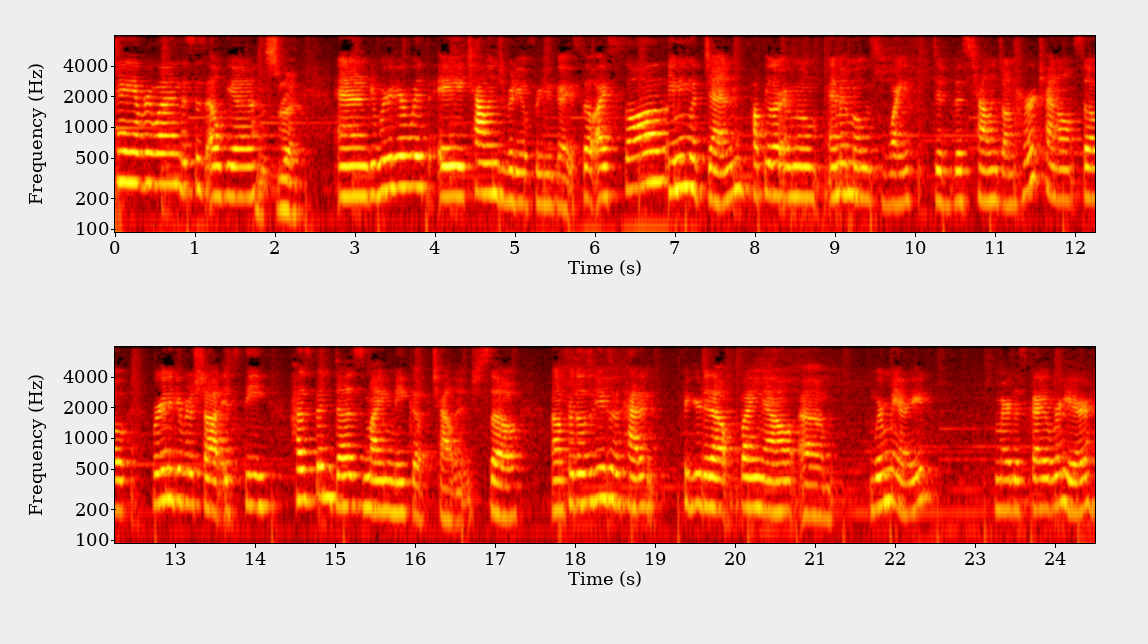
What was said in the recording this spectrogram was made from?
Hey everyone, this is Elvia, This is Ray. and we're here with a challenge video for you guys. So I saw Gaming with Jen, PopularMMOs' wife, did this challenge on her channel, so we're gonna give it a shot. It's the Husband Does My Makeup Challenge. So um, for those of you who hadn't figured it out by now, um, we're married. I married this guy over here.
